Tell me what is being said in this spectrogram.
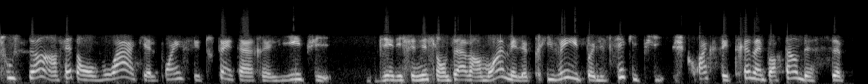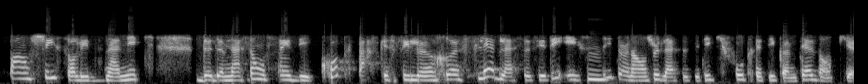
tout ça, en fait, on voit à quel point c'est tout interrelié. Puis bien défini, ce qu'on dit avant moi, mais le privé est politique. Et puis, je crois que c'est très important de se pencher sur les dynamiques de domination au sein des couples parce que c'est le reflet de la société et hmm. c'est un enjeu de la société qu'il faut traiter comme tel. Donc, euh,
